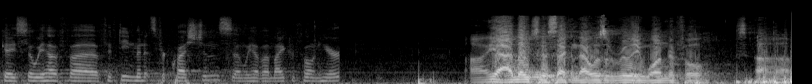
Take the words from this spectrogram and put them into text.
Okay, so we have uh, 15 minutes for questions, and we have a microphone here. Uh, yeah, I'd like to second. That was a really wonderful uh,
